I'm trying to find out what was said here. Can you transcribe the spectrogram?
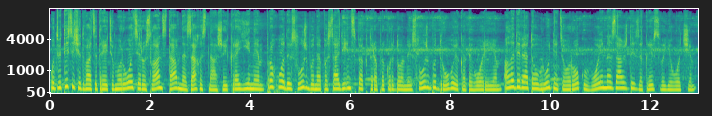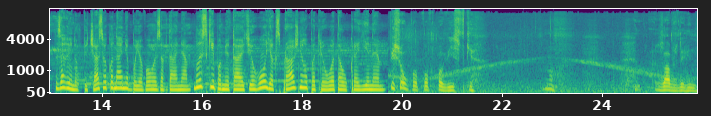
У 2023 році Руслан став на захист нашої країни. Проходив службу на посаді інспектора прикордонної служби другої категорії. Але 9 грудня цього року воїн назавжди закрив свої очі. Загинув під час виконання бойового завдання. Близькі пам'ятають його як справжнього патріота України. Пішов по, по повістки. Ну, завжди він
